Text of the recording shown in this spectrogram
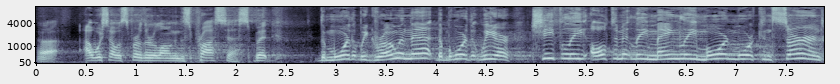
Uh, I wish I was further along in this process, but the more that we grow in that, the more that we are chiefly, ultimately, mainly, more and more concerned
